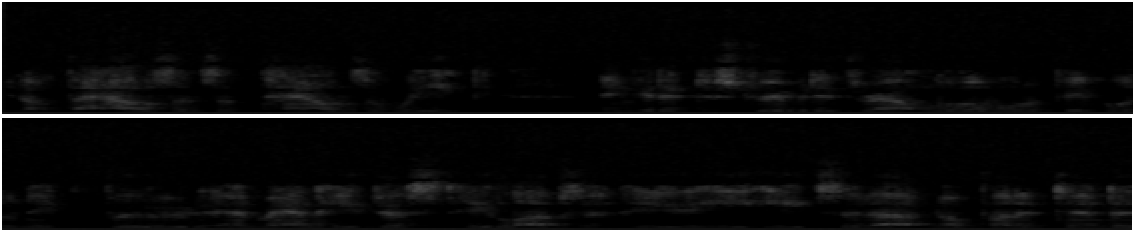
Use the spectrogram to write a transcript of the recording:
you know, thousands of pounds a week, and get it distributed throughout Louisville to people who need food. And man, he just he loves it. He it up, no pun intended.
